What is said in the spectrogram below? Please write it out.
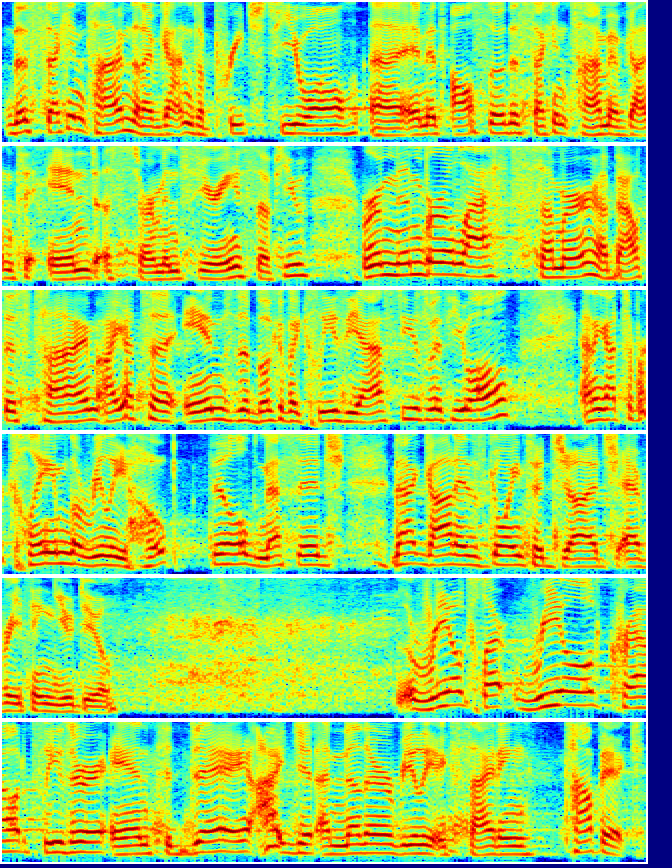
the second time that I've gotten to preach to you all, uh, and it's also the second time I've gotten to end a sermon series. So if you remember last summer about this time, I got to end the book of Ecclesiastes with you all, and I got to proclaim the really hope filled message that God is going to judge everything you do. real, real crowd pleaser, and today I get another really exciting topic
